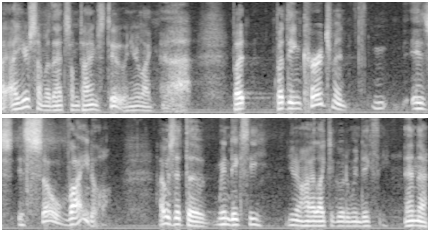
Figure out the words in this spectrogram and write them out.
I, I hear some of that sometimes too, and you're like, Ugh. but but the encouragement is, is so vital. I was at the Winn Dixie. You know how I like to go to Winn Dixie? And uh,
